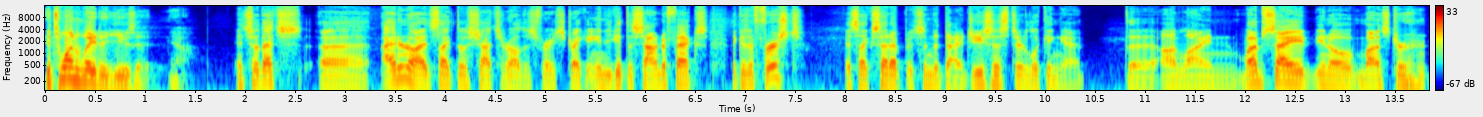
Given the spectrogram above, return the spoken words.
It's one way to use it. Yeah, and so that's, uh, I don't know. It's like those shots are all just very striking, and you get the sound effects because at first it's like set up. It's in the diegesis. They're looking at the online website, you know, monster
